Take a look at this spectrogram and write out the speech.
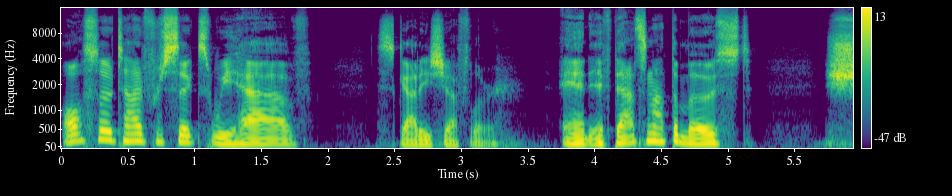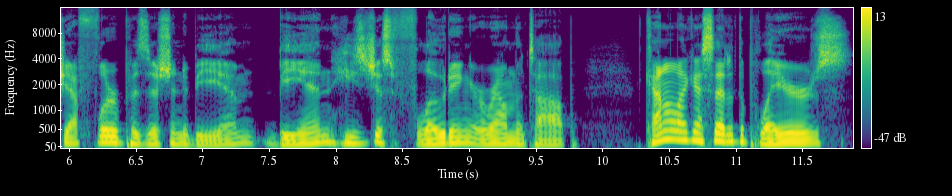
also tied for six, we have Scottie Scheffler. And if that's not the most Scheffler position to be in, be in, he's just floating around the top. Kind of like I said at the players,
